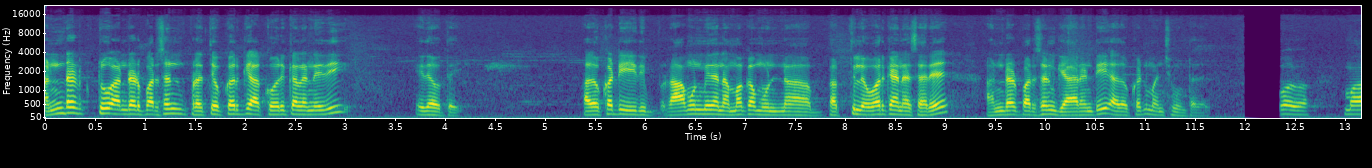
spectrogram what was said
హండ్రెడ్ టు హండ్రెడ్ పర్సెంట్ ప్రతి ఒక్కరికి ఆ కోరికలు అనేది ఇదవుతాయి. అదొకటి ఇది రాముని మీద నమ్మకం ఉన్న భక్తులు ఎవరికైనా సరే హండ్రెడ్ పర్సెంట్ గ్యారంటీ అదొకటి మంచిగా ఉంటుంది మా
